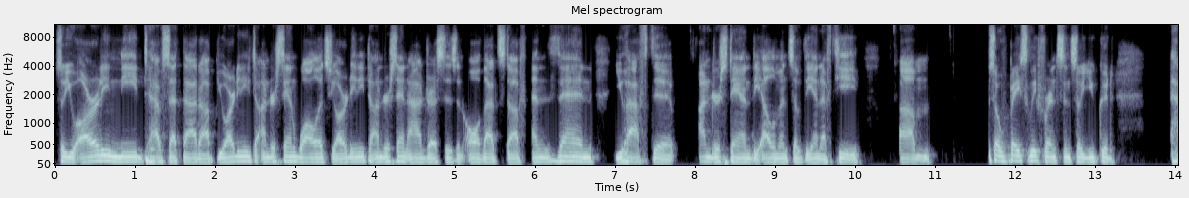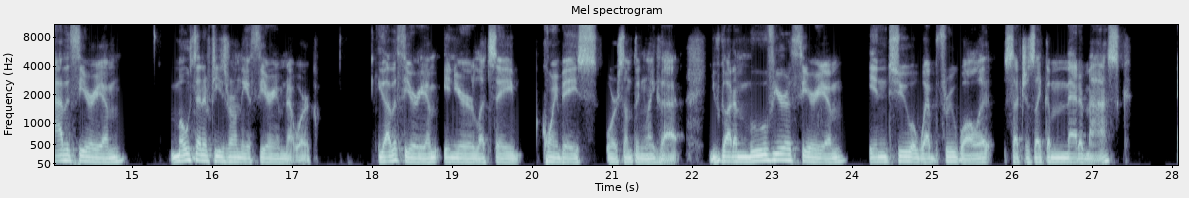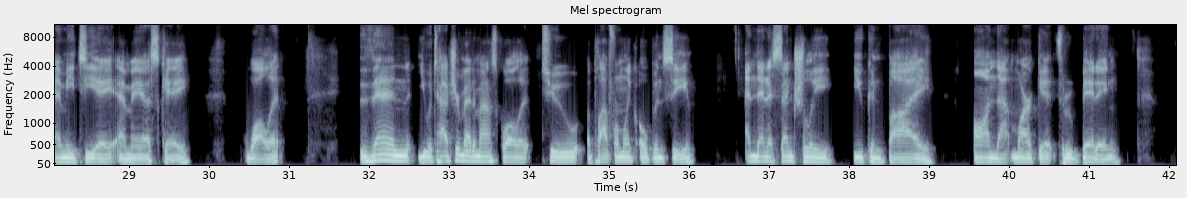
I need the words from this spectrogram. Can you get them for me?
So you already need to have set that up. You already need to understand wallets. You already need to understand addresses and all that stuff. And then you have to understand the elements of the NFT. Um, so basically, for instance, so you could have Ethereum. Most NFTs are on the Ethereum network. You have Ethereum in your, let's say, Coinbase or something like that. You've got to move your Ethereum into a Web3 wallet, such as like a MetaMask, M E T A M A S K wallet. Then you attach your MetaMask wallet to a platform like OpenSea. And then essentially you can buy on that market through bidding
